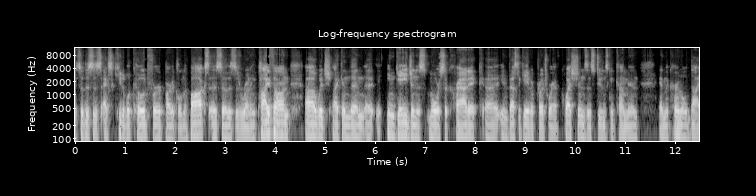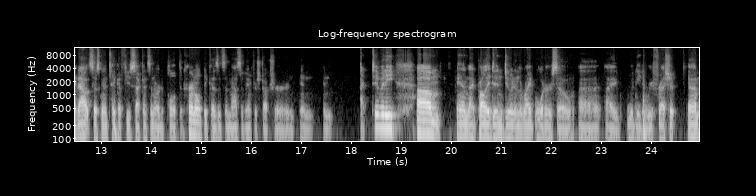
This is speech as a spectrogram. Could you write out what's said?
so this is executable code for particle in the box. Uh, so this is running Python, uh, which I can then uh, engage in this more Socratic uh, investigative approach where I have questions and students can come in and the kernel died out. So it's going to take a few seconds in order to pull up the kernel because it's a massive infrastructure in, in, in activity. Um, and I probably didn't do it in the right order, so uh, I would need to refresh it. Um,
